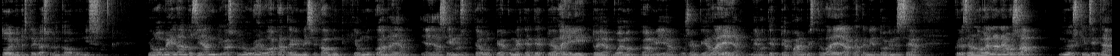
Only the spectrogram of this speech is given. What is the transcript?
toiminnasta Jyväskylän kaupungissa? Joo, meillä on tosiaan Jyväskylän urheiluakatemia, missä kaupunkikin on mukana ja, ja, ja siinä on sitten olympiakomitea, tiettyjä lajiliittoja voimakkaammin ja useampia lajeja. Meillä on tiettyjä painopistelajeja akatemian toiminnassa ja kyllä se on olennainen osa myöskin sitä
